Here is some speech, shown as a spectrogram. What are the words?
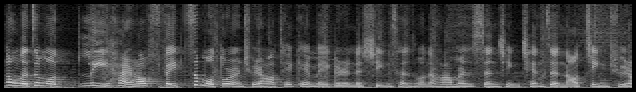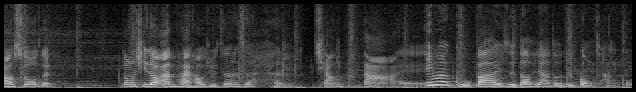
弄得这么厉害，然后飞这么多人去，然后 take care 每个人的行程什么，然后他们申请签证，然后进去，然后所有的东西都安排好，我觉得真的是很强大哎、欸。因为古巴一直到现在都是共产国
